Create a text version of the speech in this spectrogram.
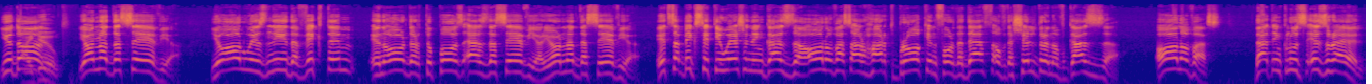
You don't. I do. You're not the savior. You always need a victim in order to pose as the savior. You're not the savior. It's a big situation in Gaza. All of us are heartbroken for the death of the children of Gaza. All of us. That includes Israel.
